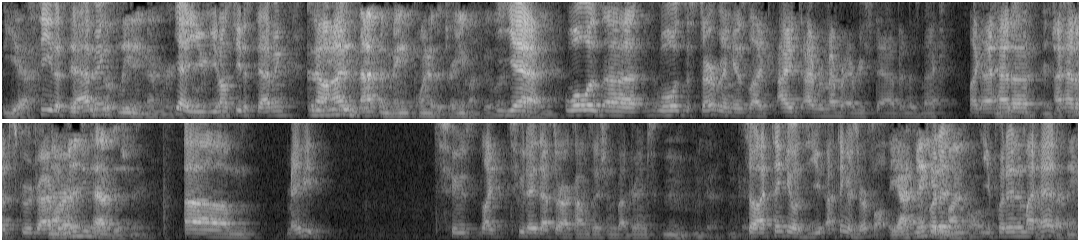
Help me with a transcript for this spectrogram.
Yeah. see the stabbing. it's a fleeting memory. yeah, you, you don't see the stabbing. Because No, it's I- usually not the main point of the dream. I feel like. you know I Yeah. mean? What was uh what was disturbing is like I I remember every stab in his neck. Like I had a I had a screwdriver. Now, when did you have this dream? Um, maybe two like two days after our conversation about dreams. Mm, okay. So I think it was you. I think it was your fault. yeah, I think put it my fault. You put it in my I- head, I think,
